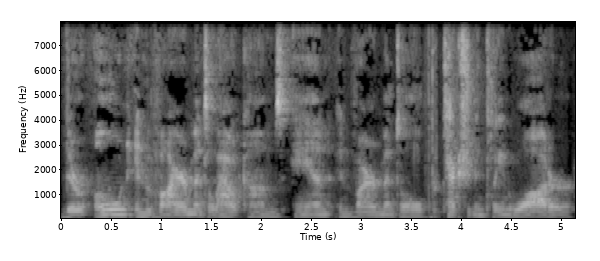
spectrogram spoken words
their own environmental outcomes and environmental protection and clean water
